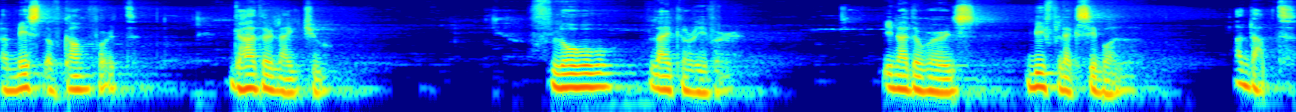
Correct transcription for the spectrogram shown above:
a mist of comfort. Gather like dew. Flow like a river. In other words, be flexible. Adapt.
